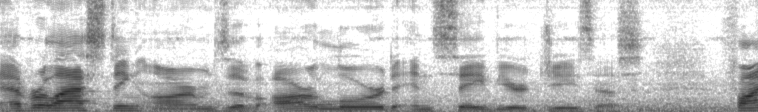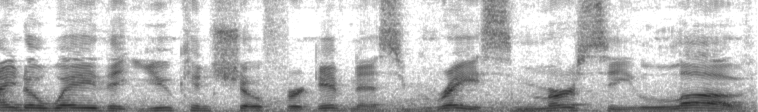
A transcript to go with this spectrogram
everlasting arms of our Lord and Savior Jesus. Find a way that you can show forgiveness, grace, mercy, love,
